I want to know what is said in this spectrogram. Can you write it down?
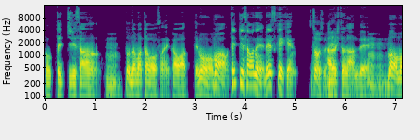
のてっちりさんうん。と生卵さんに変わっても、まあ、てっちりさんはね、レース経験そうですね。ある人なんで、うんうん。まあま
